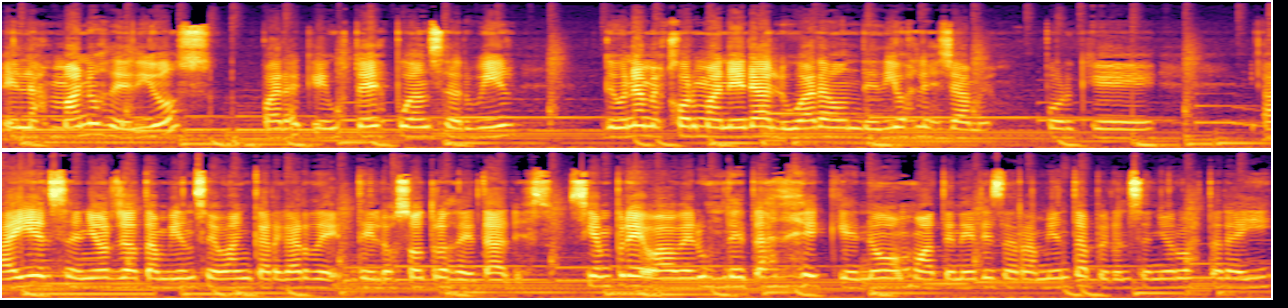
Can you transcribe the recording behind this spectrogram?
en las manos de Dios para que ustedes puedan servir de una mejor manera al lugar a donde Dios les llame. Porque ahí el Señor ya también se va a encargar de, de, los otros detalles. Siempre va a haber un detalle que no vamos a tener esa herramienta, pero el Señor va a estar ahí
